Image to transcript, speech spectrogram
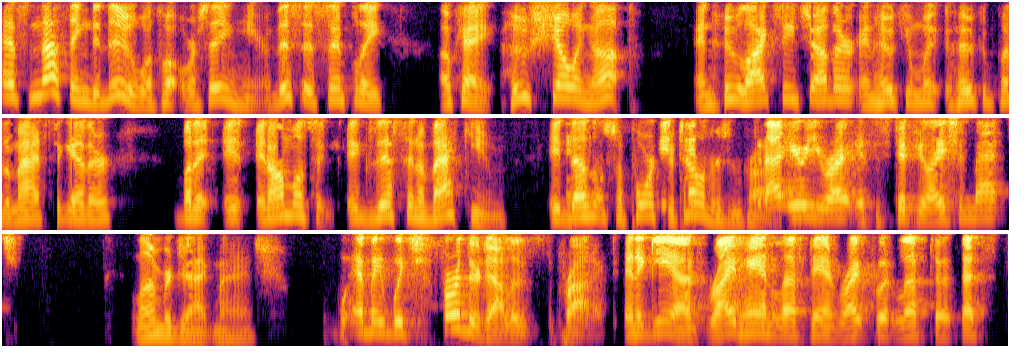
has nothing to do with what we're seeing here. This is simply okay, who's showing up and who likes each other and who can who can put a match together, but it it, it almost exists in a vacuum. It doesn't support your television product. Did I hear you right? It's a stipulation match. Lumberjack match. I mean, which further dilutes the product. And again, right hand, left hand, right foot, left foot. That's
